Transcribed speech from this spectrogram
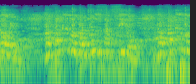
growing. Your family will continue succeeding. Your family will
